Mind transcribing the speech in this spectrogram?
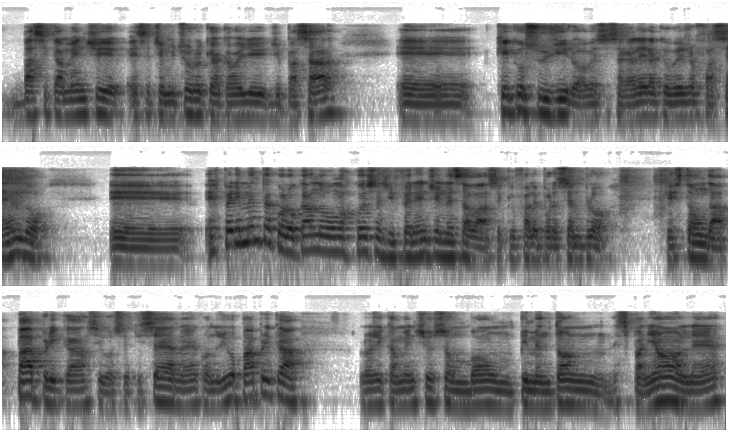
basicamente esse chimichurri que eu acabei de, de passar, o é, que, que eu sugiro a vezes a galera que eu vejo fazendo eh, experimenta colocando algumas coisas diferentes nessa base, que eu falei, por exemplo, questão da páprica, se você quiser, né? Quando digo páprica, logicamente usa um bom pimentão espanhol, né?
